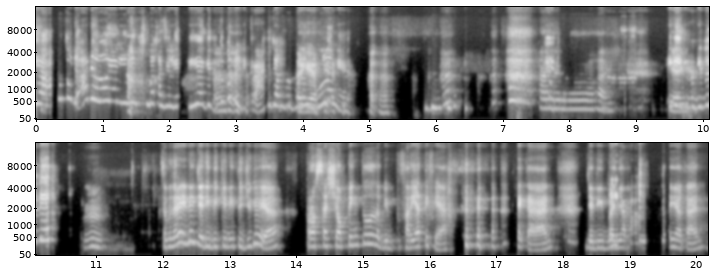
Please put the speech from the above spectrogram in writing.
iya aku tuh udah ada loh yang ini. Terus mbak kasih lihat dia gitu. Itu kan udah di keranjang berbulan-bulan oh, iya, iya, ya? Aduh ini ya, gitu gitu deh. Hmm. sebenarnya ini jadi bikin itu juga ya. Proses shopping tuh lebih variatif ya. Ya kan? Jadi iya. banyak iya kan?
